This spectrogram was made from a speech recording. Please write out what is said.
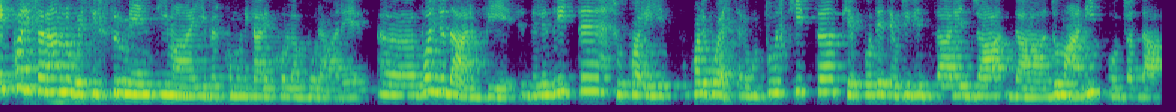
E quali saranno questi strumenti mai per comunicare e collaborare? Uh, voglio darvi delle dritte su quali, quale può essere un toolkit che potete utilizzare già da domani o già da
